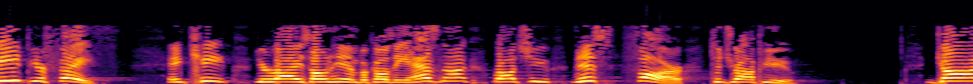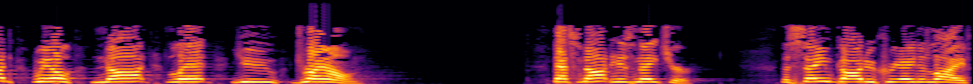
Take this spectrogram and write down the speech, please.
Keep your faith. And keep your eyes on Him because He has not brought you this far to drop you. God will not let you drown. That's not His nature. The same God who created life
